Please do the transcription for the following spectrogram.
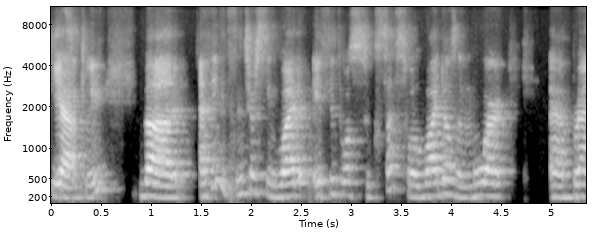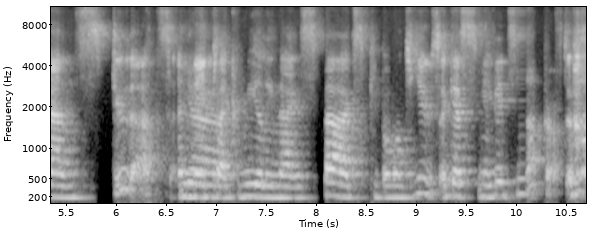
Yeah. basically but i think it's interesting why if it was successful why doesn't more uh, brands do that and make like really nice bags people want to use i guess maybe it's not profitable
